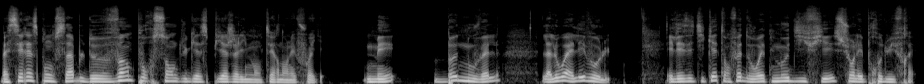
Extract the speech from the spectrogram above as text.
bah, c'est responsable de 20% du gaspillage alimentaire dans les foyers. Mais, bonne nouvelle, la loi elle évolue. Et les étiquettes en fait vont être modifiées sur les produits frais.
